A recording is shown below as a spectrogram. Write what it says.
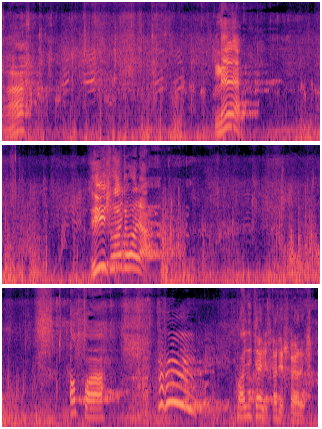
Tā. Nē! Izlaid vaļā! Uhu! Полетели, skaties, Феликс.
